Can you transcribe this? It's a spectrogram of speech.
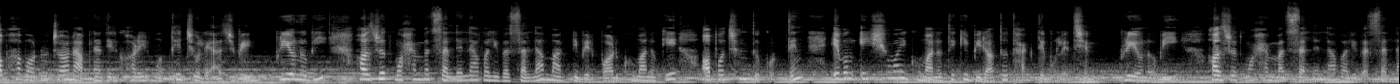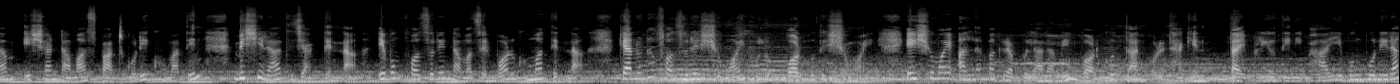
অভাব অনটন আপনাদের ঘরের মধ্যে চলে আসবে। প্রিয় নবী হজরত মোহাম্মদ সাল্লাহ আলী ওয়াসাল্লাম মাগরিবের পর ঘুমানোকে অপছন্দ করতেন এবং এই সময় ঘুমানো থেকে বিরত থাকতে বলেছেন। প্রিয় নবী হজরত মোহাম্মদ সাল্লাহ আলী ওয়াসাল্লাম এশার নামাজ পাঠ করে ঘুমাতেন, বেশি রাত জাগতেন না এবং ফজরের নামাজের পর ঘুমাতেন না। কেননা ফজরের সময় হল বরকতের সময়। এই সময় আল্লাহ পাক রাব্বুল আলামিন বরকত দান করে থাকেন। তাই প্রিয় তিনি ভাই এবং বোনেরা,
